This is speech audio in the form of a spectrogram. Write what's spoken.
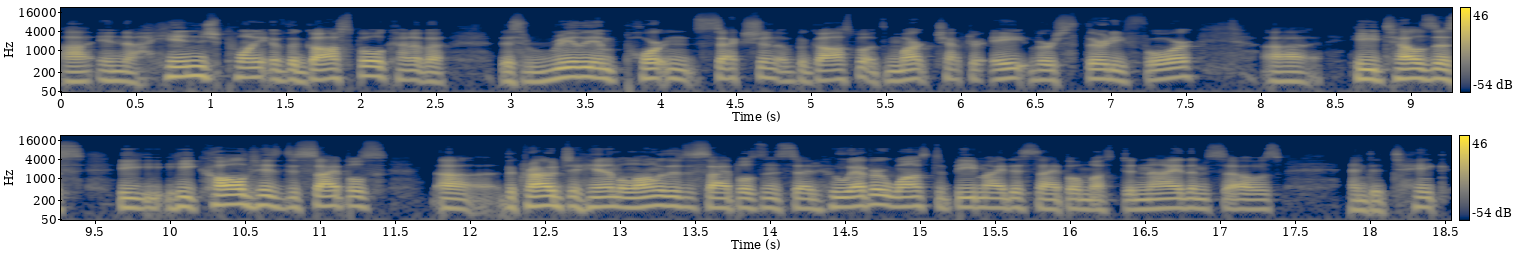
uh, in the hinge point of the gospel, kind of a this really important section of the gospel. It's Mark chapter 8, verse 34. Uh, he tells us, he, he called his disciples, uh, the crowd to him along with his disciples, and said, Whoever wants to be my disciple must deny themselves and to take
